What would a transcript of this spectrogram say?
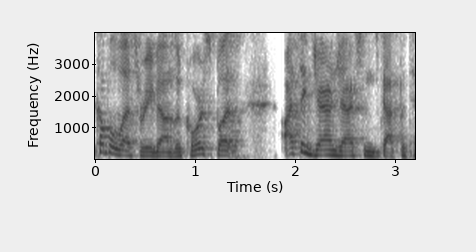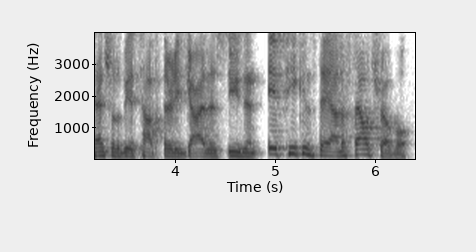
couple less rebounds, of course, but I think Jaren Jackson's got potential to be a top 30 guy this season if he can stay out of foul trouble.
